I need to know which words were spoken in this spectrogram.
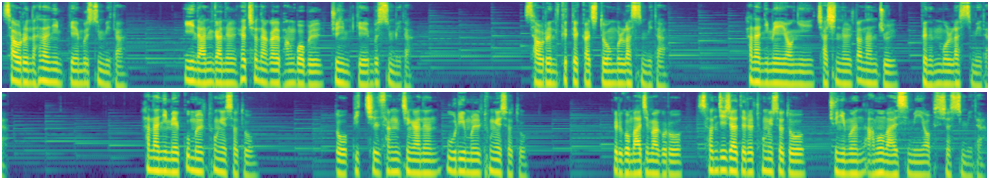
사울은 하나님께 묻습니다. 이 난간을 헤쳐나갈 방법을 주님께 묻습니다. 사울은 그때까지도 몰랐습니다. 하나님의 영이 자신을 떠난 줄 그는 몰랐습니다. 하나님의 꿈을 통해서도 또 빛을 상징하는 우림을 통해서도 그리고 마지막으로 선지자들을 통해서도 주님은 아무 말씀이 없으셨습니다.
